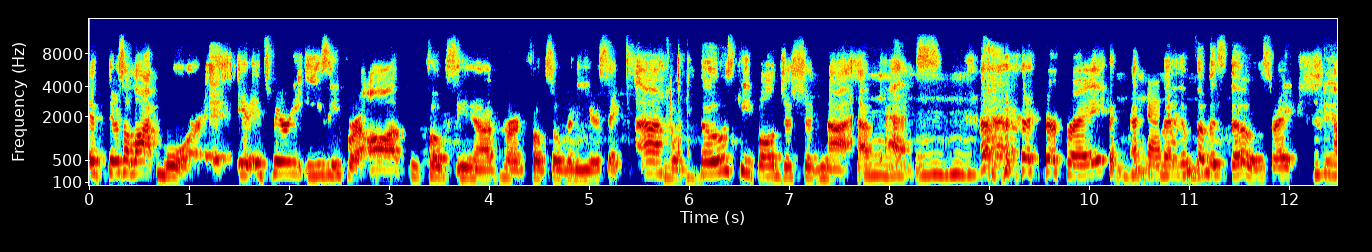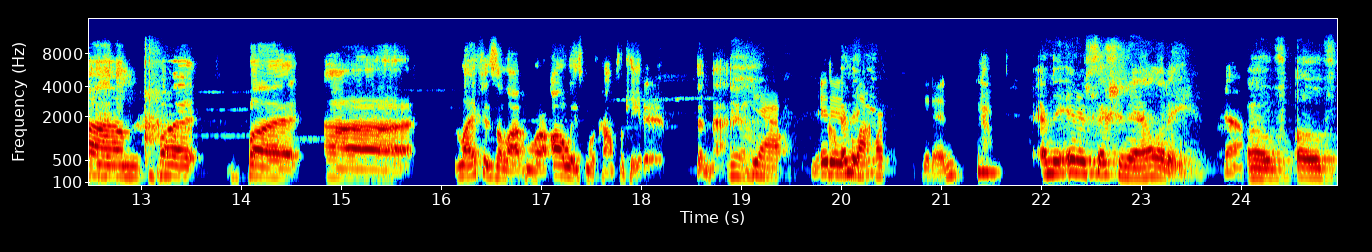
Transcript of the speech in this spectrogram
it, there's a lot more. It, it's very easy for all folks, you know, I've heard folks over the years say, ah, well, those people just should not have mm-hmm. pets, mm-hmm. right? Yeah. the infamous those, right? Yeah. Um, but, but, uh, life is a lot more, always more complicated than that. Yeah, yeah it is and a the, lot more complicated. And the intersectionality yeah. of of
